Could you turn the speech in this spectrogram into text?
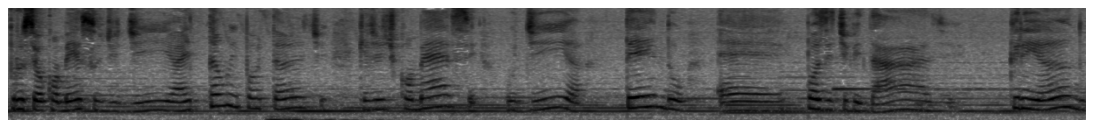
para o seu começo de dia. É tão importante que a gente comece o dia tendo é, positividade, criando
